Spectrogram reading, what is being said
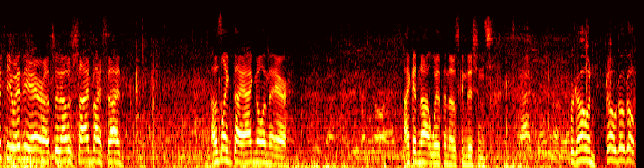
with you in the air, Hudson. I was side by side. I was like diagonal in the air. I could not whip in those conditions. We're going. Go, go, go.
